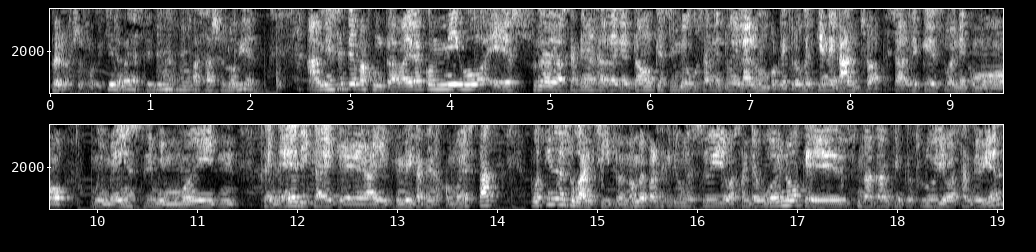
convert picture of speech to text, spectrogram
Pero eso es lo que quiere, vaya, Selena, pasárselo bien. A mí ese tema junto a Baila conmigo es una de las canciones de reggaetón que sí me gustan dentro del álbum porque creo que tiene gancho, a pesar de que suene como muy mainstream y muy genérica y que hay 100.000 canciones como esta, pues tiene su ganchito, ¿no? Me parece que tiene un estribillo bastante bueno, que es una canción que fluye bastante bien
